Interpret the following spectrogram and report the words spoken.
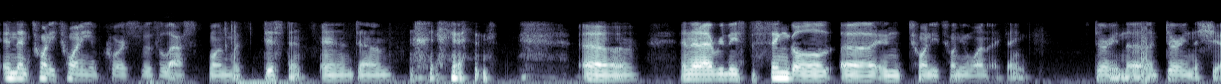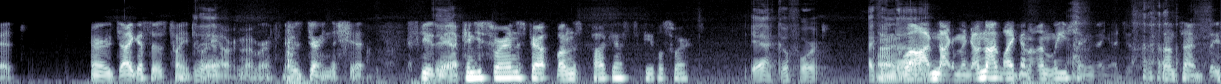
and then 2020, of course, was the last one with Distant, and um, and uh, and then I released a single uh, in 2021, I think during the during the shit, or I guess it was 2020. Yeah. I don't remember. It was during the shit. Excuse me. Yeah. uh, Can you swear on this on this podcast? Do people swear? Yeah, go for it. I can. right, uh, well, I'm not gonna. I'm not like gonna unleash anything. I just sometimes they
